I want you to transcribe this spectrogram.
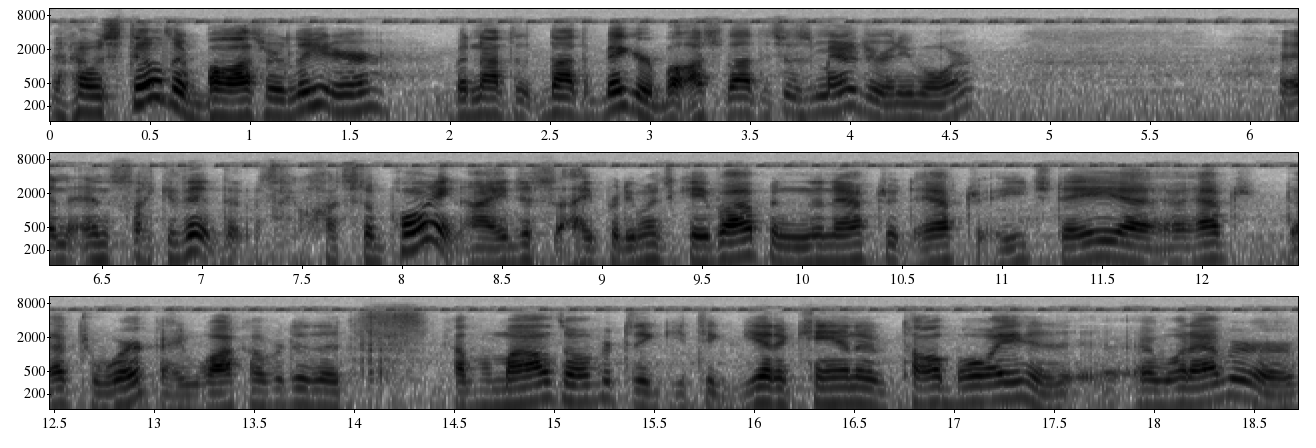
And I was still their boss or leader, but not the, not the bigger boss, not the system manager anymore. And and it's like, it's like, what's the point? I just I pretty much gave up, and then after after each day uh, after after work, I'd walk over to the couple miles over to to get a can of tall boy or, or whatever, or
